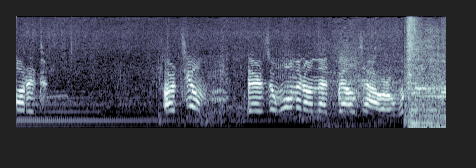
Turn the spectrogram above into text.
spotted. Artyom, there's a woman on that bell tower.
